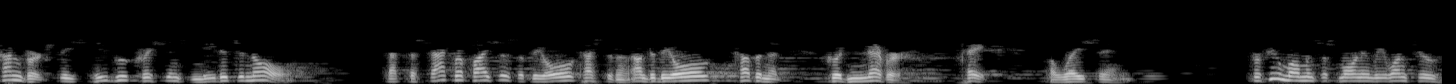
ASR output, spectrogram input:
converts, these Hebrew Christians needed to know that the sacrifices of the Old Testament under the Old Covenant could never take away sin. For a few moments this morning we want to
